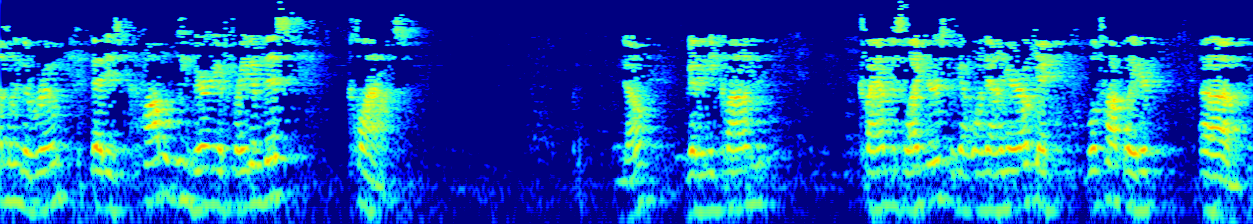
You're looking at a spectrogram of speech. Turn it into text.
someone in the room that is probably very afraid of this. Clowns. No? We got any clown clown dislikers? We got one down here. Okay, we'll talk later. Um,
